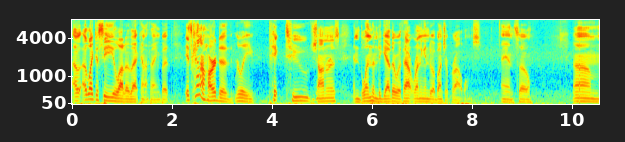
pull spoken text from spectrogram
I, would like to see a lot of that kind of thing, but it's kind of hard to really pick two genres and blend them together without running into a bunch of problems. And so, um,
